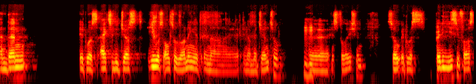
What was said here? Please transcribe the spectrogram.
and then it was actually just he was also running it in a in a Magento mm-hmm. uh, installation, so it was pretty easy for us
